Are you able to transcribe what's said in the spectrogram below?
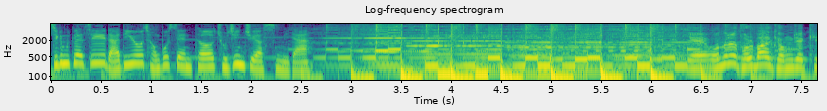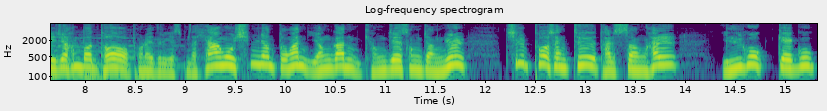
지금까지 라디오 정보센터 조진주였습니다. 예, 오늘의 돌발 경제 퀴즈 한 번 더 보내드리겠습니다. 향후 10년 동안 연간 경제 성장률 7% 달성할 7개국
